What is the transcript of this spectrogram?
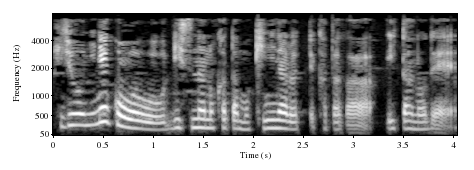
非常にね、こう、リスナーの方も気になるって方がいたので、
